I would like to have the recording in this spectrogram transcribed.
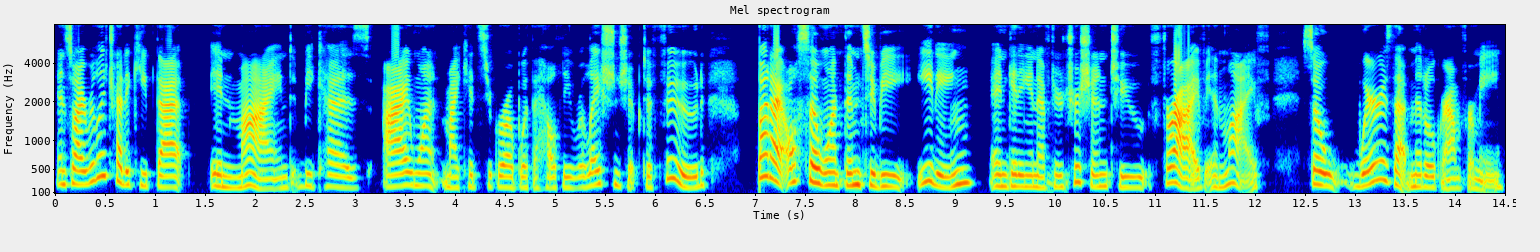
And so I really try to keep that in mind because I want my kids to grow up with a healthy relationship to food, but I also want them to be eating and getting enough nutrition to thrive in life. So, where is that middle ground for me?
